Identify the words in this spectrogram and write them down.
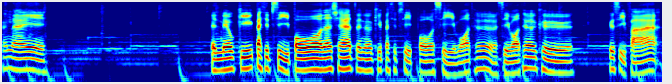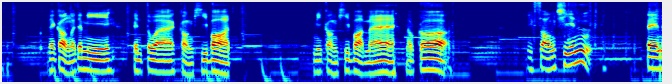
ข้างใน เป็นเมลกิก84 โปรนะแชท เป็นเมลกิก84 โปรสีวอเตอร์ สีวอเตอร์คือ คือสีฟ้า ในกล่องก็จะมีเป็นตัวกล่องคีย์บอร์ด มีกล่องคีย์บอร์ดมา แล้วก็อีก 2 ชิ้นเป็น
